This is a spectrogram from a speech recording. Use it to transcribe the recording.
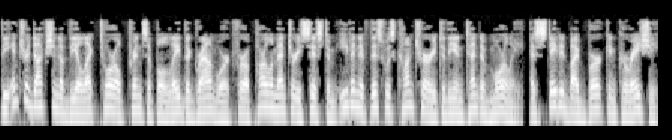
The introduction of the electoral principle laid the groundwork for a parliamentary system even if this was contrary to the intent of Morley, as stated by Burke and Qureshi,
